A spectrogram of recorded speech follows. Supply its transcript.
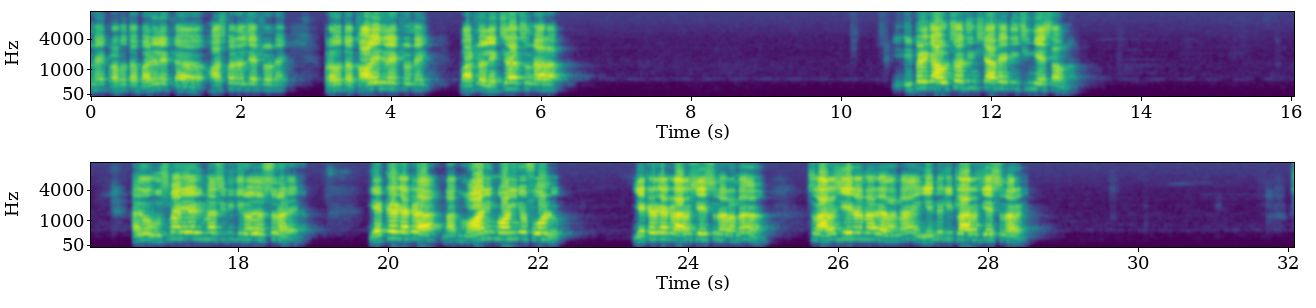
ఉన్నాయి. ప్రభుత్వ బడులు ఎట్లా హాస్పిటల్స్ ఎట్లా ఉన్నాయి ప్రభుత్వ కాలేజీలు ఎట్లున్నాయి? వాటిలో లెక్చరర్స్ ఉన్నారా? ఇప్పటికీ అవుట్సోర్సింగ్ స్టాఫే టీచింగ్ చేస్తా ఉన్నారు. అదిగో ఉస్మానియా యూనివర్సిటీకి ఈరోజు వస్తున్నాడు ఆయన. ఎక్కడికక్కడ నాకు మార్నింగ్ మార్నింగ్ ఫోన్లు. ఎక్కడికక్కడ అరెస్ట్ చేస్తున్నారన్నా? అసలు అరెస్ట్ చేయనన్నారు కదన్నా? ఎందుకు ఇట్లా అరెస్ట్ చేస్తున్నారని.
